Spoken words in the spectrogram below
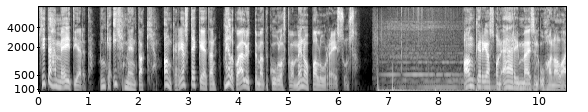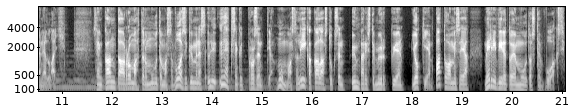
Sitähän me ei tiedetä, minkä ihmeen takia Ankerias tekee tämän melko älyttömältä kuulostavan menopaluureissunsa. Ankerias on äärimmäisen uhanalainen laji. Sen kanta on romahtanut muutamassa vuosikymmenessä yli 90 prosenttia, muun muassa liikakalastuksen, ympäristömyrkkyjen, jokien patoamisen ja merivirtojen muutosten vuoksi.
